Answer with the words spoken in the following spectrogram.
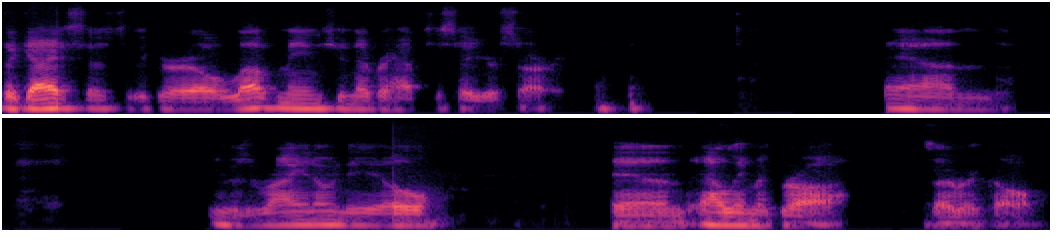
the guy says to the girl, "Love means you never have to say you're sorry." and it was Ryan O'Neal and Ali MacGraw, as I recall.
